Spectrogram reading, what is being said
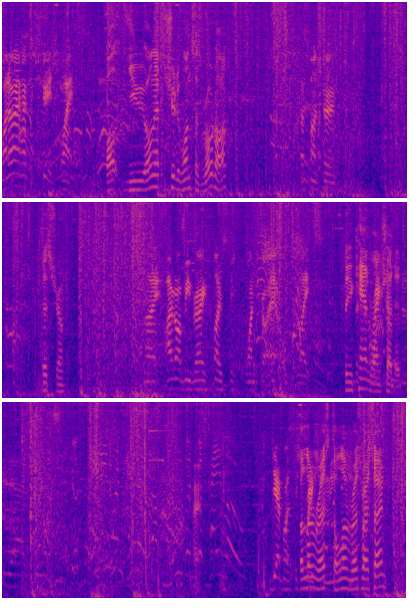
Why do I have to shoot it twice? Well, you only have to shoot it once as Roadhog. That's not true. That's true. Like, I gotta be very close to one shot it or like. So you can one-shot it. Alright. Yeah, but Don't let him rest. Don't let him rest right side.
